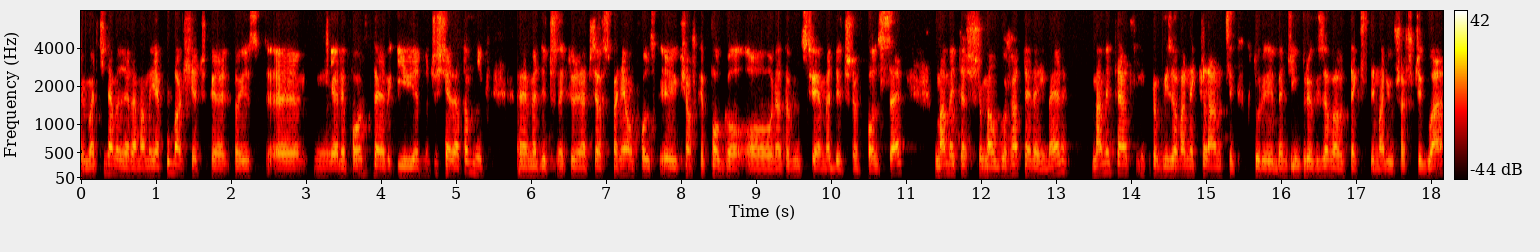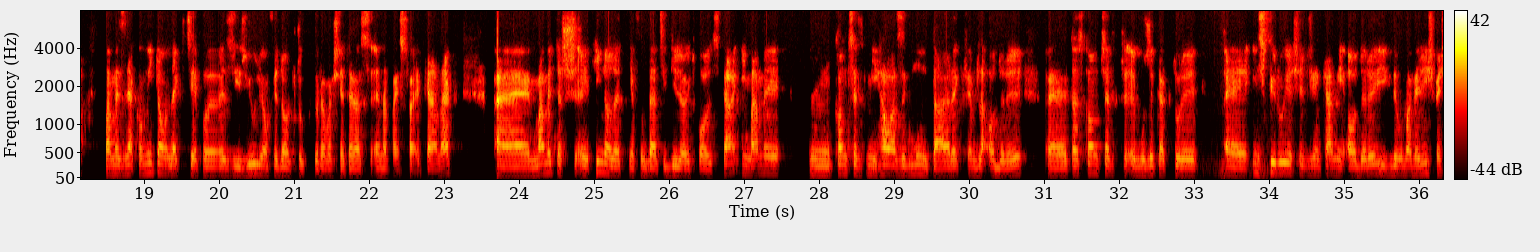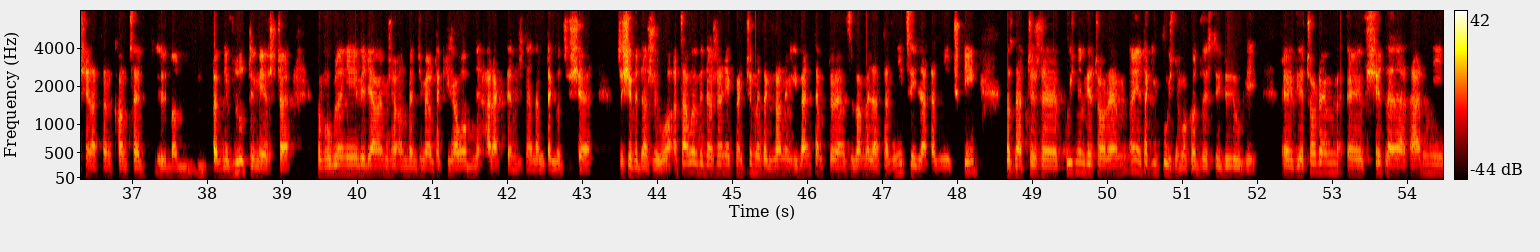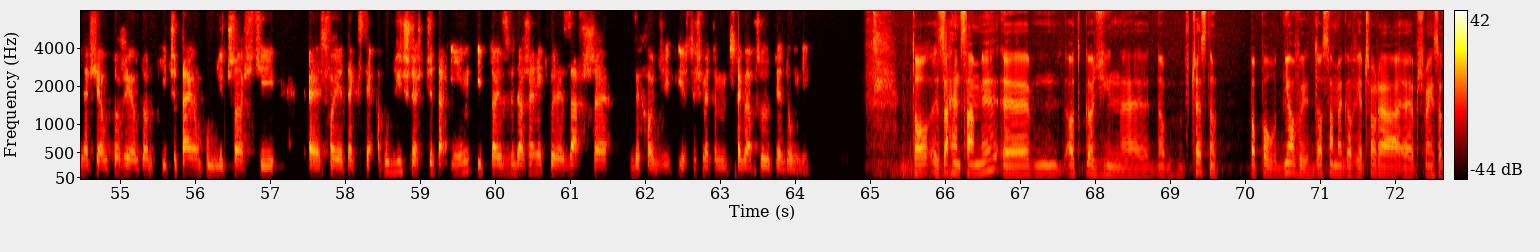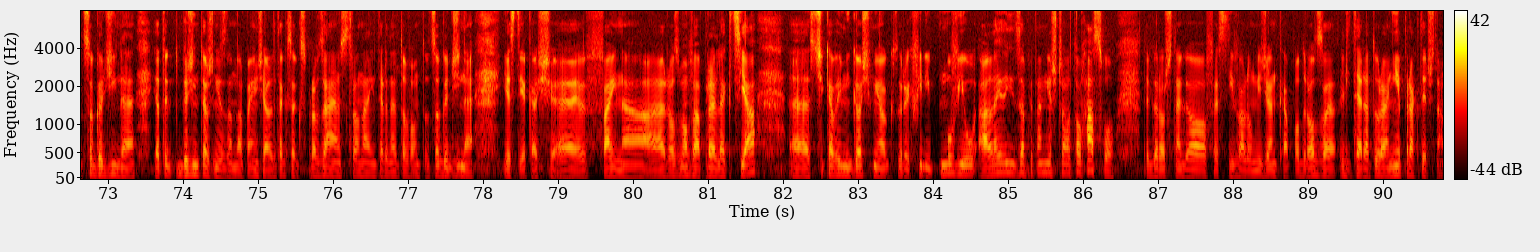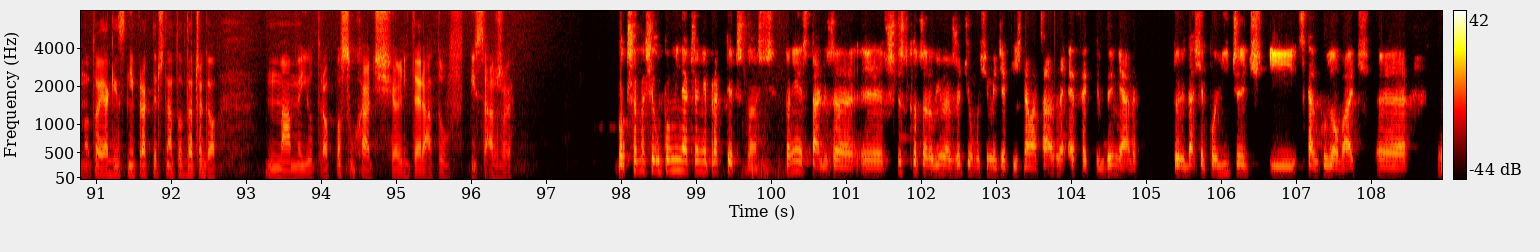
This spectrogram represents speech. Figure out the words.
e, Marcina Mellera, mamy Jakuba Sieczkę, to jest e, m, reporter i jednocześnie ratownik medyczny, który napisał wspaniałą książkę Pogo o ratownictwie medycznym w Polsce. Mamy też Małgorzatę Reimer, mamy teatr improwizowany Klancyk, który będzie improwizował teksty Mariusza Szczygła. Mamy znakomitą lekcję poezji z Julią Fiedorczuk, która właśnie teraz e, na Państwa ekranach. E, Mamy też e, kino letnie Fundacji Deloitte Polska i mamy koncert Michała Zygmunta, Rekwiem dla Odry. E, To jest koncert, e, muzyka, który e, inspiruje się dźwiękami Odry i gdy umawialiśmy się na ten koncert, y, no, pewnie w lutym jeszcze, to w ogóle nie wiedziałem, że on będzie miał taki żałobny charakter względem tego, co się, co się wydarzyło. A całe wydarzenie kończymy tak zwanym eventem, które nazywamy latarnicy i latarniczki. To znaczy, że późnym wieczorem, no nie takim późnym, około 22, e, wieczorem w świetle latarni nasi autorzy i autorki czytają publiczności swoje teksty, a publiczność czyta im i to jest wydarzenie, które zawsze wychodzi. Jesteśmy tym, z tego absolutnie dumni. To zachęcamy e, od godzin e, no, wczesno popołudniowych do samego wieczora, e, proszę Państwa, co godzinę, ja tych godzin też nie znam na pamięć, ale tak jak sprawdzałem stronę internetową, to co godzinę jest jakaś e, fajna rozmowa, prelekcja e, z ciekawymi gośćmi, o których Filip mówił, ale zapytam jeszcze o to hasło tegorocznego festiwalu Miedzianka po drodze, literatura niepraktyczna. No to jak jest niepraktyczna, to dlaczego mamy jutro posłuchać literatów, pisarzy. Bo trzeba się upominać o niepraktyczność. To nie jest tak, że y, wszystko, co robimy w życiu, musi mieć jakiś namacalny efekt, wymiar, który da się policzyć i skalkulować. Y,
